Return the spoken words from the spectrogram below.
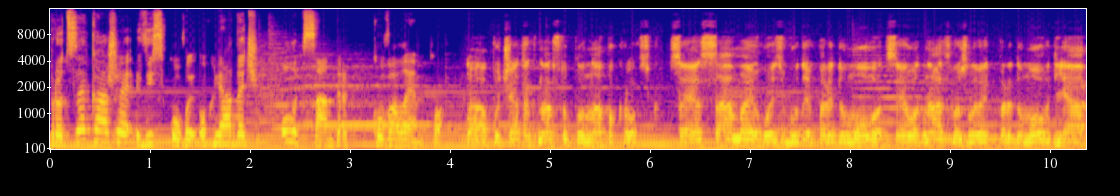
Про це каже військовий оглядач Олександр Коваленко. Початок наступу на Покровськ. Це саме ось буде передумова. Це одна з важливих передумов для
